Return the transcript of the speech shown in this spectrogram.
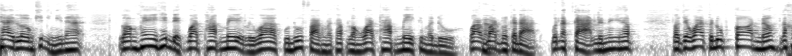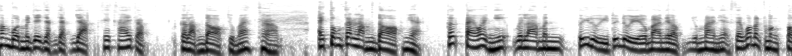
ใช่เราลองคิดอย่างนี้นะฮะลองให้ให้เด็กวาดภาพเมฆหรือว่าคุณผู้ฟังนะครับลองวาดภาพเมฆขึ้นมาดูวาดครับวาดบนกระดาษบนอากาศเลยนะครับเราจะวาดเป็นรูปก้อนเนอะแล้วข้างบนมันจะหยักหยักหยักคล้ายๆกับกระหล่ำดอกถูกไหมครับไอ้ตรงกระหล่ำดอกเนี่ยก็แปลว่าอย่างนี้เวลามันตุ้ยดุยตุ้ยดุยออกมาเนี่ยแบบประมาณเนี้ยแสดงว่ามันกำลังโต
